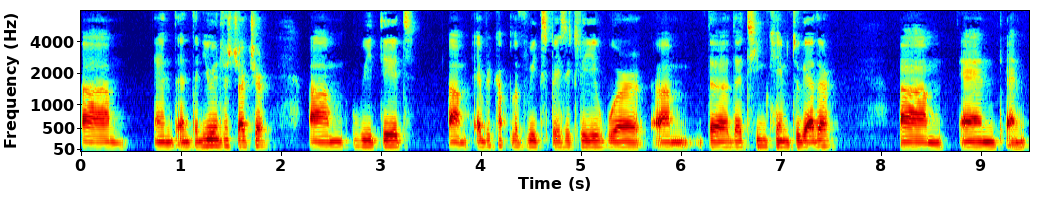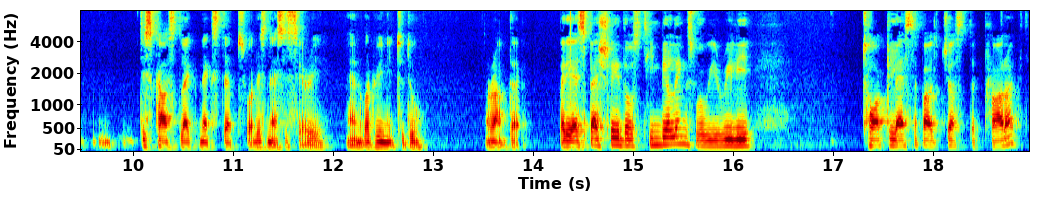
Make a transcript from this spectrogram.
um, and and the new infrastructure um, we did um, every couple of weeks, basically, where um, the the team came together um, and and discussed like next steps, what is necessary, and what we need to do around that. But yeah, especially those team buildings where we really talk less about just the product,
